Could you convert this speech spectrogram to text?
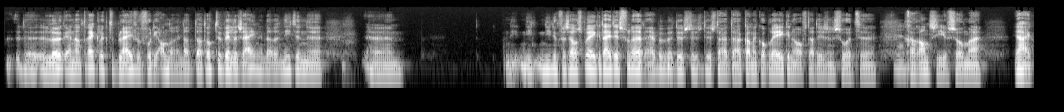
de, leuk en aantrekkelijk te blijven voor die ander. En dat, dat ook te willen zijn. En dat het niet een, eh, ehm, niet, niet, niet een vanzelfsprekendheid is van... eh, dat hebben we, dus, dus, dus daar, daar kan ik op rekenen. Of dat is een soort eh, Ja. garantie of zo. Maar ja, ik,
